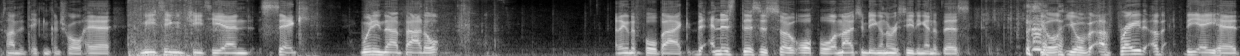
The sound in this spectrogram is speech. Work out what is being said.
Time they're taking control here. Meeting GTN, sick, winning that battle. And they're going to fall back. And this this is so awful. Imagine being on the receiving end of this. You're, you're afraid of the A hit,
